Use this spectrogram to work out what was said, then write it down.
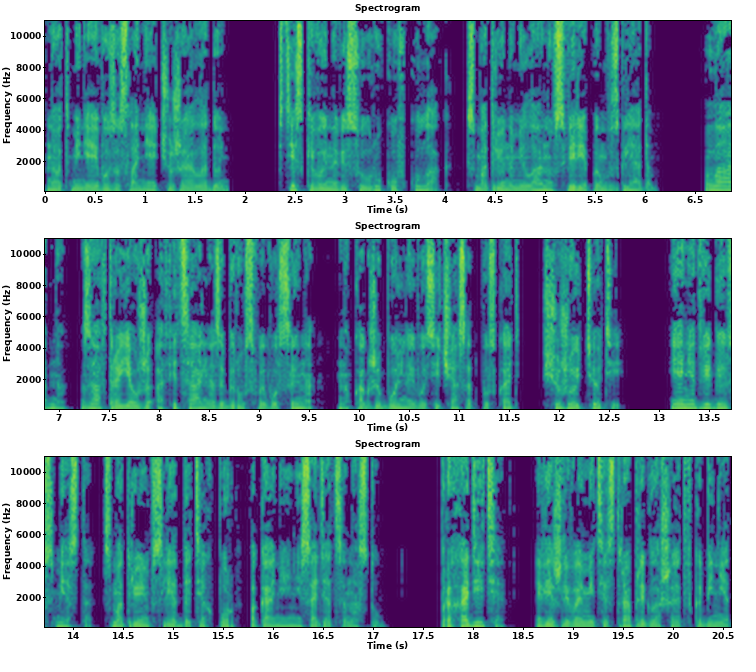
но от меня его заслоняет чужая ладонь. Стискиваю на весу руку в кулак, смотрю на Милану свирепым взглядом. Ладно, завтра я уже официально заберу своего сына, но как же больно его сейчас отпускать с чужой тетей. Я не двигаюсь с места, смотрю им вслед до тех пор, пока они не садятся на стул. «Проходите», — вежливая медсестра приглашает в кабинет.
